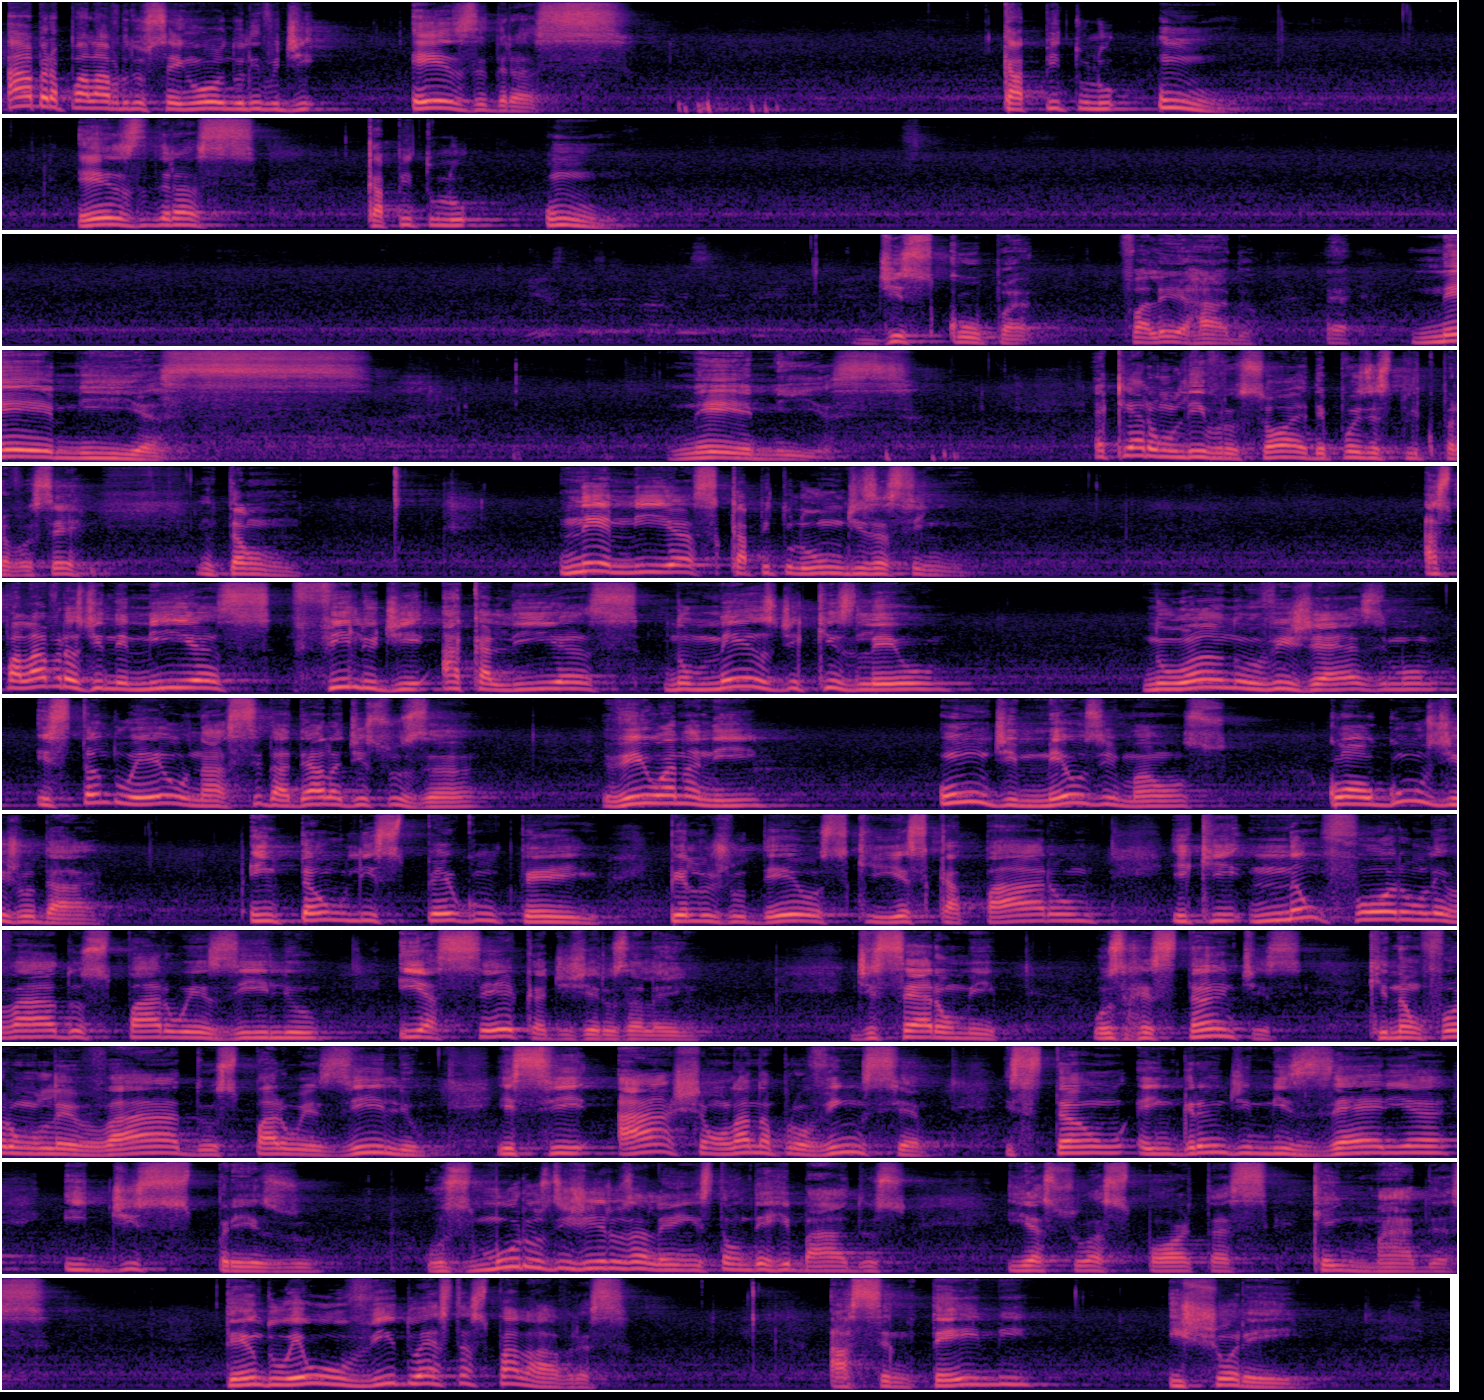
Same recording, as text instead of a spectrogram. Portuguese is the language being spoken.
Abra a palavra do Senhor no livro de Esdras, capítulo 1. Esdras, capítulo 1. Desculpa, falei errado. É Neemias. Neemias. É que era um livro só, depois eu explico para você. Então, Neemias capítulo 1 diz assim: As palavras de Neemias, filho de Acalias, no mês de Quisleu, no ano vigésimo, estando eu na cidadela de Suzã, veio Anani, um de meus irmãos, com alguns de Judá. Então lhes perguntei pelos judeus que escaparam e que não foram levados para o exílio e acerca de Jerusalém. Disseram-me os restantes que não foram levados para o exílio e se acham lá na província, estão em grande miséria e desprezo. Os muros de Jerusalém estão derribados e as suas portas queimadas. Tendo eu ouvido estas palavras, assentei-me e chorei,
